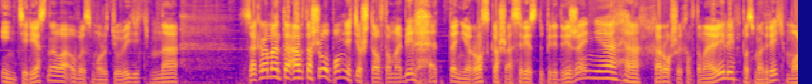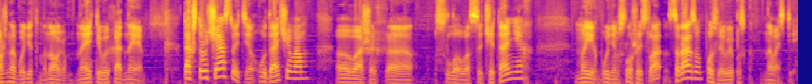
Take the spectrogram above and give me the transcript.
интересного вы сможете увидеть на Сакраменто Автошоу, помните, что автомобиль это не роскошь, а средство передвижения. Э, Хороших автомобилей посмотреть можно будет много на эти выходные. Так что участвуйте, удачи вам в ваших э, словосочетаниях. Мы их будем слушать сразу после выпуска новостей.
